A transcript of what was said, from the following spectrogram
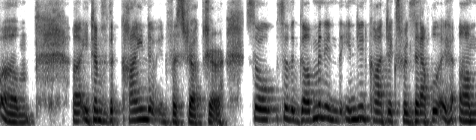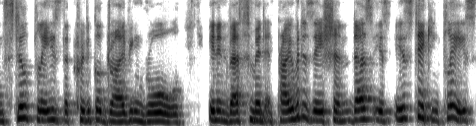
um, uh, in terms of the kind of infrastructure. So, so the government in the Indian context, for example, um, still plays the critical driving role in investment and privatization does is is taking place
